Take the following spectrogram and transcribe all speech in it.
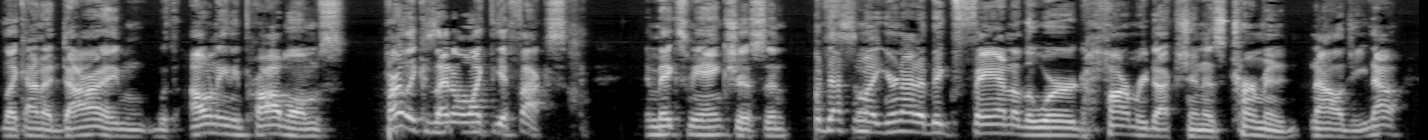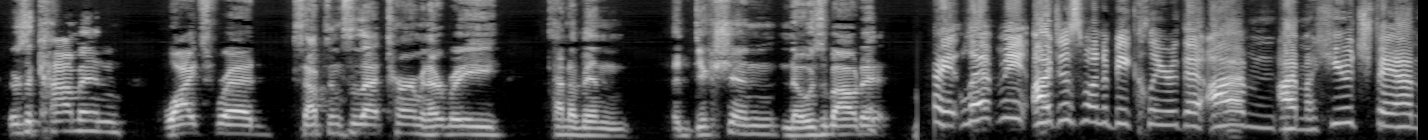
like on a dime without any problems, partly because I don't like the effects. It makes me anxious. And Decima, you're not a big fan of the word harm reduction as terminology. Now, there's a common widespread acceptance of that term and everybody kind of in addiction knows about it. Right. Let me, I just want to be clear that I'm, I'm a huge fan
